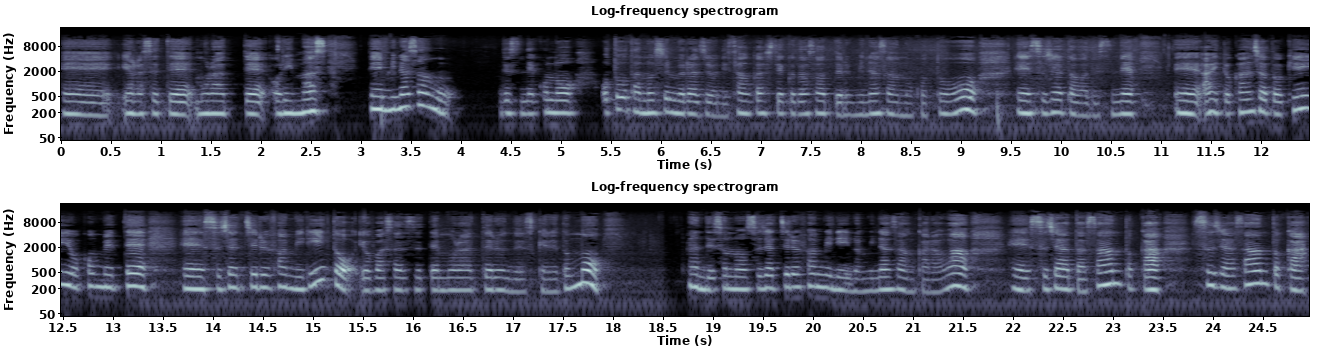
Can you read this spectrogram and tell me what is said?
えー、やらせてもらっております。で皆さんですね、この音を楽しむラジオに参加してくださってる皆さんのことを、えー、スジャタはですね、えー、愛と感謝と敬意を込めて、えー、スジャチルファミリーと呼ばさせてもらってるんですけれども、なんで、そのスジャチルファミリーの皆さんからは、えー、スジャータさんとか、スジャさんとか、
